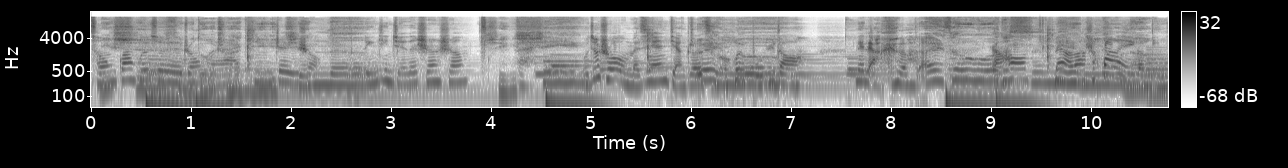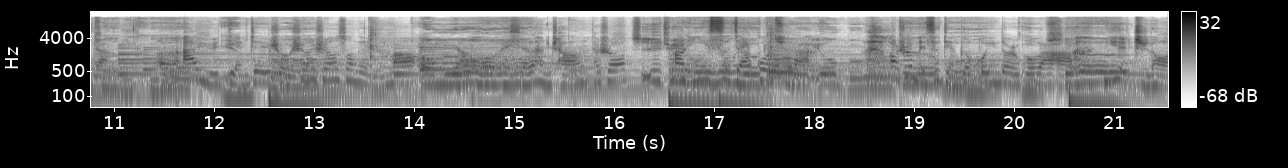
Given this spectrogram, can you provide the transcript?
从光辉岁月中回来听这一首林俊杰的《声声》。哎，我就说我们今天点歌怎么会不遇到那两个？然后没想到是换了一个名字。呃，阿宇点这一首《声声》送给狸猫，然后写了很长。他说：“二零一四就要过去了。”话说每次点歌播音都是锅巴啊，你也知道。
